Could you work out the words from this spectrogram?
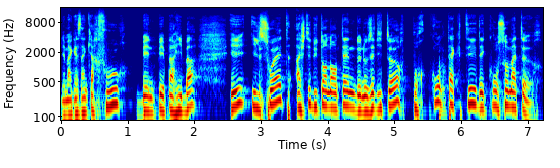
les magasins Carrefour, BNP Paribas, et ils souhaitent acheter du temps d'antenne de nos éditeurs pour contacter des consommateurs.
